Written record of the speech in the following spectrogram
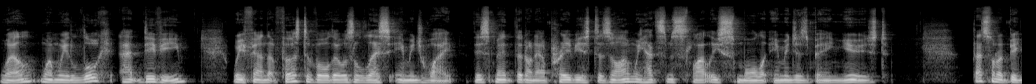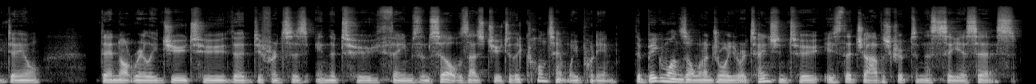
Well, when we look at Divi, we found that first of all, there was a less image weight. This meant that on our previous design, we had some slightly smaller images being used. That's not a big deal. They're not really due to the differences in the two themes themselves. That's due to the content we put in. The big ones I want to draw your attention to is the JavaScript and the CSS.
